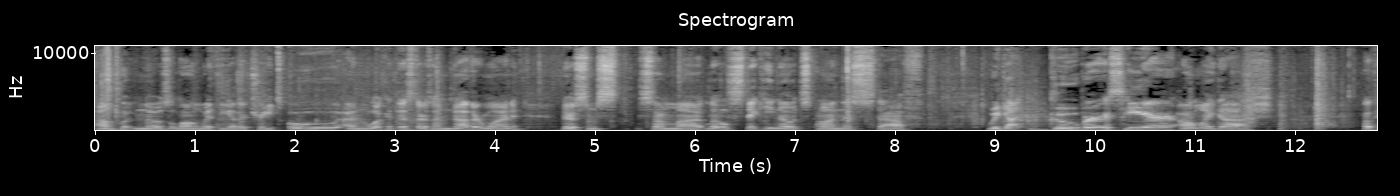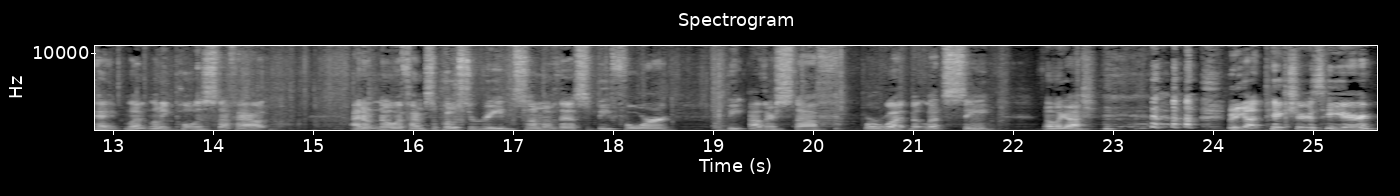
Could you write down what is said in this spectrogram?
I'm putting those along with the other treats. Ooh, and look at this. There's another one. There's some some uh, little sticky notes on this stuff. We got goobers here. Oh my gosh. Okay, let, let me pull this stuff out. I don't know if I'm supposed to read some of this before the other stuff or what, but let's see. Oh my gosh. we got pictures here.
